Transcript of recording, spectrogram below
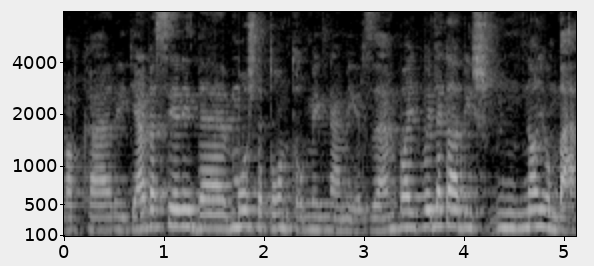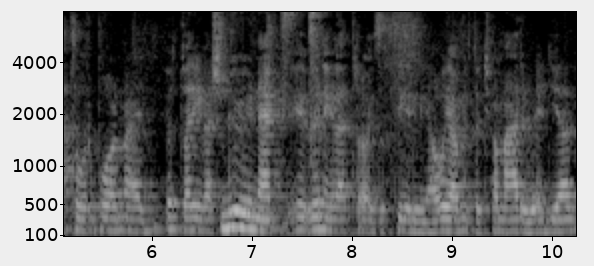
akár így elbeszélni, de most a ponton még nem érzem, vagy, vagy legalábbis nagyon bátor volna egy 50 éves nőnek önéletrajzot írnia, olyan, mint hogyha már ő egy ilyen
